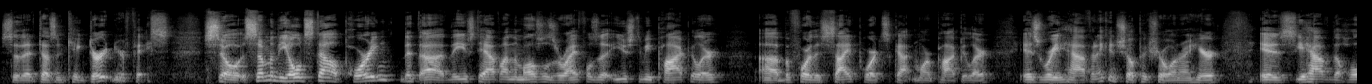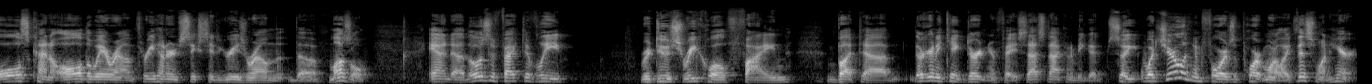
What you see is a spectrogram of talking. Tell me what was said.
so that it doesn't kick dirt in your face. So some of the old style porting that uh, they used to have on the muzzles of rifles that used to be popular uh, before the side ports got more popular is where you have, and I can show a picture of one right here, is you have the holes kind of all the way around, 360 degrees around the, the muzzle. And uh, those effectively reduce recoil fine, but uh, they're going to kick dirt in your face. That's not going to be good. So what you're looking for is a port more like this one here.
